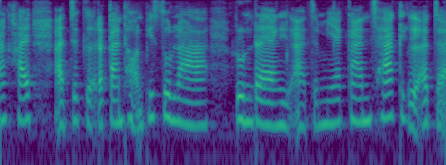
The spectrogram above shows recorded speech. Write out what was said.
นะคะ อาจจะเกิดอาการถอนพิษสุรารุนแรงหรืออาจจะมีอาการชัก หรืออาจจะ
